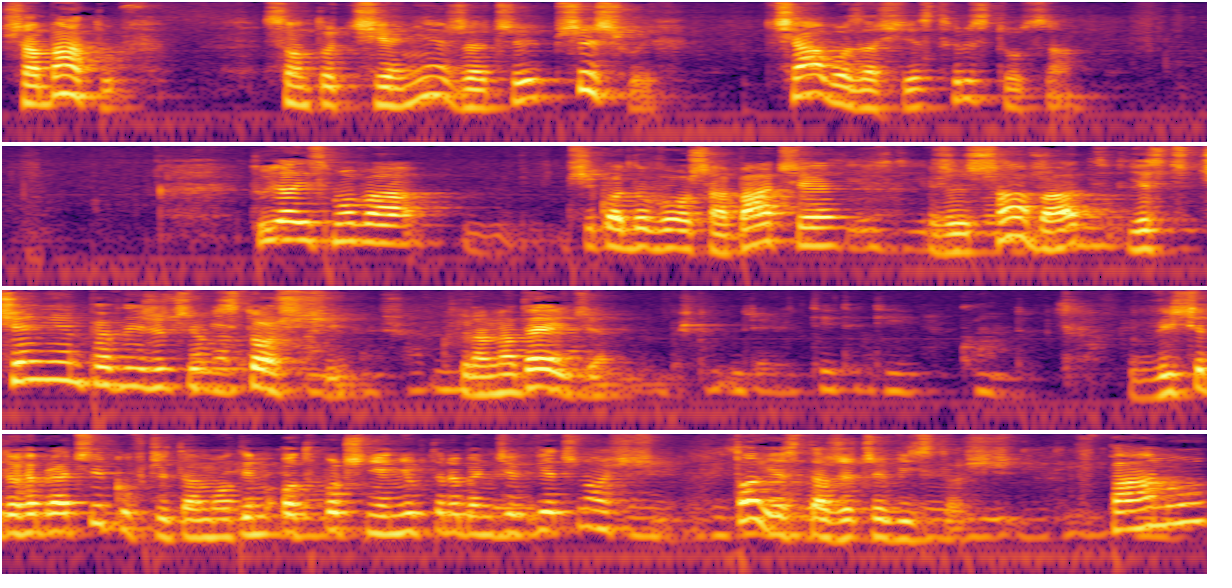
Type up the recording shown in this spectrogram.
szabatów. Są to cienie rzeczy przyszłych. Ciało zaś jest Chrystusa. Tu jest mowa przykładowo o szabacie, że szabat jest cieniem pewnej rzeczywistości, która nadejdzie. W liście do Hebrajczyków czytamy o tym odpocznieniu, które będzie w wieczności. To jest ta rzeczywistość. W Panu,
